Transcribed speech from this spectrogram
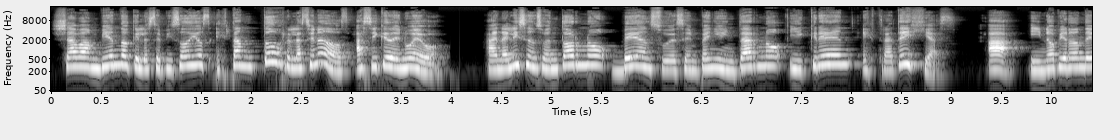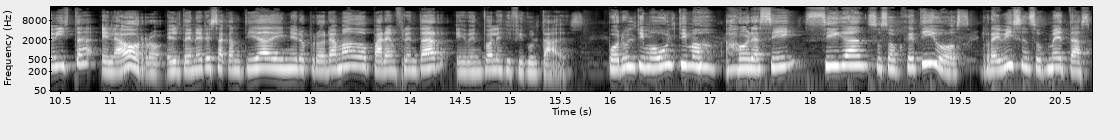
Ya van viendo que los episodios están todos relacionados, así que de nuevo, Analicen su entorno, vean su desempeño interno y creen estrategias. Ah, y no pierdan de vista el ahorro, el tener esa cantidad de dinero programado para enfrentar eventuales dificultades. Por último, último, ahora sí, sigan sus objetivos, revisen sus metas,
